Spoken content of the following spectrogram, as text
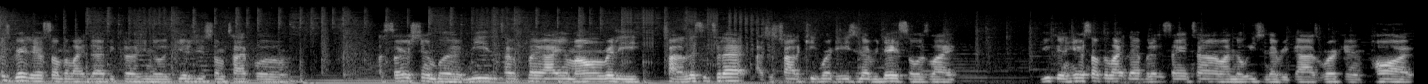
It's great to hear something like that because, you know, it gives you some type of assertion. But me, the type of player I am, I don't really try to listen to that. I just try to keep working each and every day. So it's like, you can hear something like that, but at the same time, I know each and every guy's working hard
